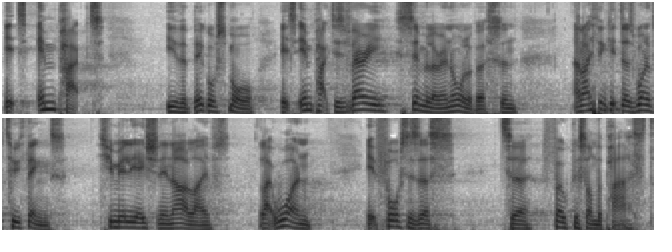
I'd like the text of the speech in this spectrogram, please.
its impact either big or small, its impact is very similar in all of us. And, and I think it does one of two things humiliation in our lives. Like, one, it forces us to focus on the past.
